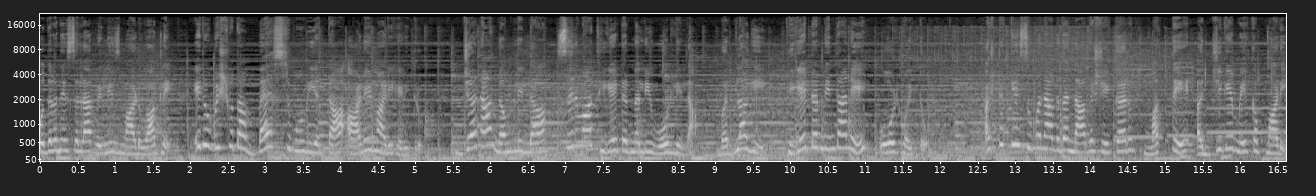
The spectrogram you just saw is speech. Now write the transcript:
ಮೊದಲನೇ ಸಲ ರಿಲೀಸ್ ಮಾಡುವಾಗ್ಲೇ, ಇದು ವಿಶ್ವದ ಬೆಸ್ಟ್ ಮೂವಿ ಅಂತ ಆಡೆ ಮಾಡಿ ಹೇಳಿದ್ರು. ಜನ ನಂಬಲಿಲ್ಲ, ಸಿನಿಮಾ ಥಿಯೇಟರ್ನಲ್ಲಿ ಓಡ್ಲಿಲ್ಲ. ಬದಲಾಗಿ ಥಿಯೇಟರ್ನಿಂದಾನೇ ಓಡ್ ಹೋಯ್ತು. ಅಷ್ಟಕ್ಕೆ ಸುಮ್ಮನಾಗದ ನಾಗಶೇಖರ್ ಮತ್ತೆ ಅಜ್ಜಿಗೆ ಮೇಕಪ್ ಮಾಡಿ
